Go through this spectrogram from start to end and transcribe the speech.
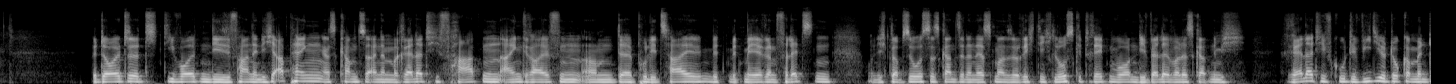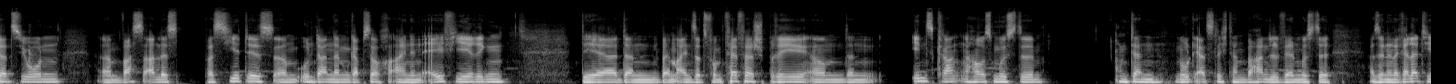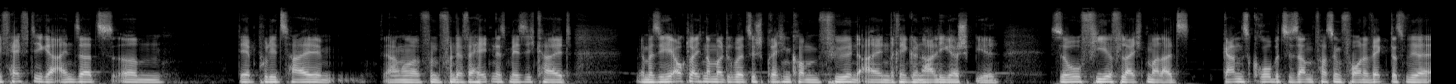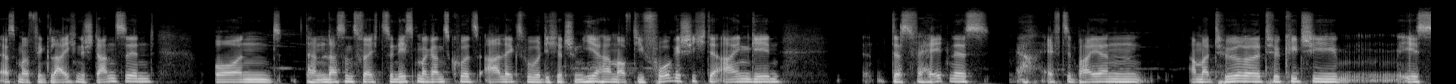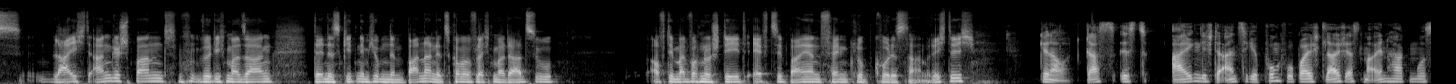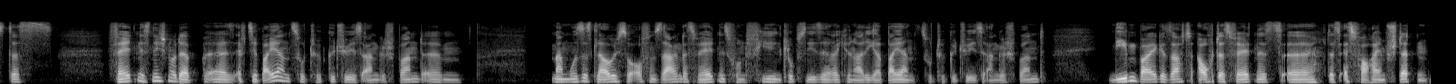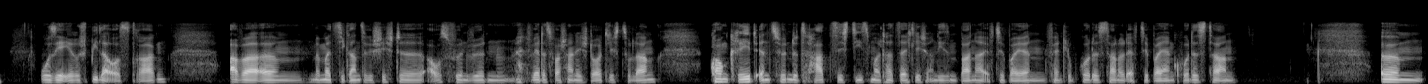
Bedeutet, die wollten die Fahne nicht abhängen. Es kam zu einem relativ harten Eingreifen ähm, der Polizei mit, mit mehreren Verletzten. Und ich glaube, so ist das Ganze dann erstmal so richtig losgetreten worden, die Welle, weil es gab nämlich relativ gute Videodokumentationen, ähm, was alles passiert ist. Ähm, unter anderem gab es auch einen Elfjährigen, der dann beim Einsatz vom Pfefferspray ähm, dann ins Krankenhaus musste und dann notärztlich dann behandelt werden musste. Also ein relativ heftiger Einsatz ähm, der Polizei, sagen wir mal, von, von der Verhältnismäßigkeit, wenn wir sicher auch gleich nochmal drüber zu sprechen kommen, für ein Regionalligaspiel. So viel vielleicht mal als ganz grobe Zusammenfassung vorneweg, dass wir erstmal auf den gleichen Stand sind. Und dann lass uns vielleicht zunächst mal ganz kurz, Alex, wo wir dich jetzt schon hier haben, auf die Vorgeschichte eingehen. Das Verhältnis ja, FC Bayern, Amateure, Türkgücü ist leicht angespannt, würde ich mal sagen, denn es geht nämlich um einen Banner, jetzt kommen wir vielleicht mal dazu, auf dem einfach nur steht FC Bayern Fanclub Kurdistan, richtig? Genau, das ist eigentlich der einzige Punkt, wobei ich gleich erstmal einhaken muss, das Verhältnis nicht nur der äh, FC Bayern zu Türkgücü ist angespannt, ähm, man muss es, glaube ich, so offen sagen, das Verhältnis von vielen Clubs in dieser Regionalliga Bayern zu Türkgücü ist angespannt. Nebenbei gesagt auch das Verhältnis äh, des SV Heimstetten, wo sie ihre Spiele austragen. Aber ähm, wenn wir jetzt die ganze Geschichte ausführen würden, wäre das wahrscheinlich deutlich zu lang. Konkret entzündet hat sich diesmal tatsächlich an diesem Banner FC Bayern Fanclub Kurdistan oder FC Bayern Kurdistan. Ähm,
